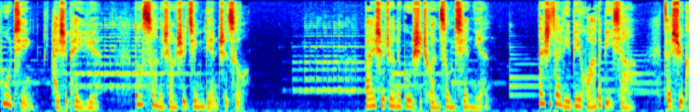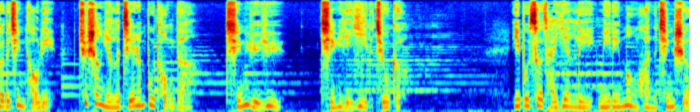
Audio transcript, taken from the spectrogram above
布景还是配乐，都算得上是经典之作。《白蛇传》的故事传颂千年，但是在李碧华的笔下，在徐克的镜头里，却上演了截然不同的情与欲、情与义的纠葛。一部色彩艳丽、迷离梦幻的《青蛇》，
